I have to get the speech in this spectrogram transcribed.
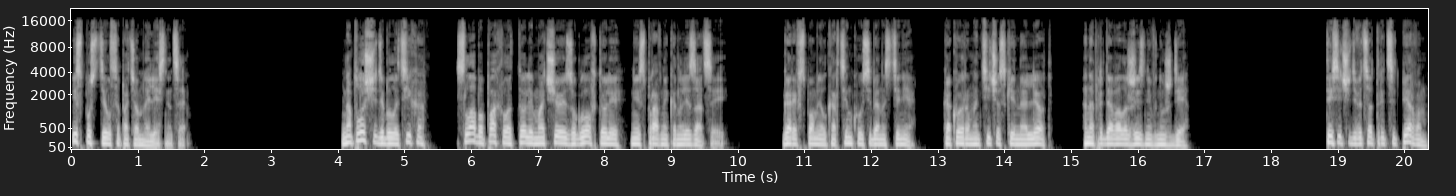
и спустился по темной лестнице. На площади было тихо, слабо пахло то ли мочой из углов, то ли неисправной канализацией. Гарри вспомнил картинку у себя на стене. Какой романтический налет она придавала жизни в нужде. В 1931-м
